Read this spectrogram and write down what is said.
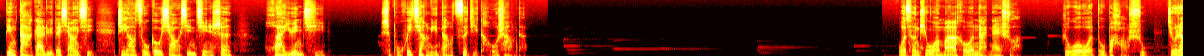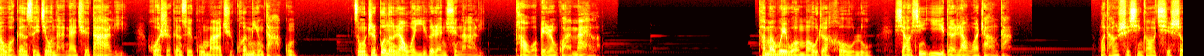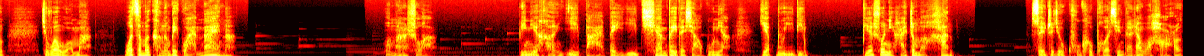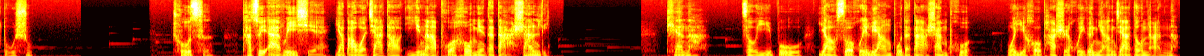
并大概率的相信，只要足够小心谨慎，坏运气是不会降临到自己头上的。我曾听我妈和我奶奶说，如果我读不好书，就让我跟随舅奶奶去大理。或是跟随姑妈去昆明打工，总之不能让我一个人去哪里，怕我被人拐卖了。他们为我谋着后路，小心翼翼的让我长大。我当时心高气盛，就问我妈：“我怎么可能被拐卖呢？”我妈说：“比你狠一百倍、一千倍的小姑娘，也不一定。别说你还这么憨。”随之就苦口婆心的让我好好读书。除此，他最爱威胁要把我嫁到伊那坡后面的大山里。天哪，走一步要缩回两步的大山坡，我以后怕是回个娘家都难呢。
